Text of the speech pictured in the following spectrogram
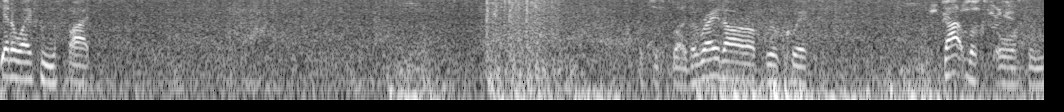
get away from the fight. Let's just blow the radar up real quick. That looks awesome.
